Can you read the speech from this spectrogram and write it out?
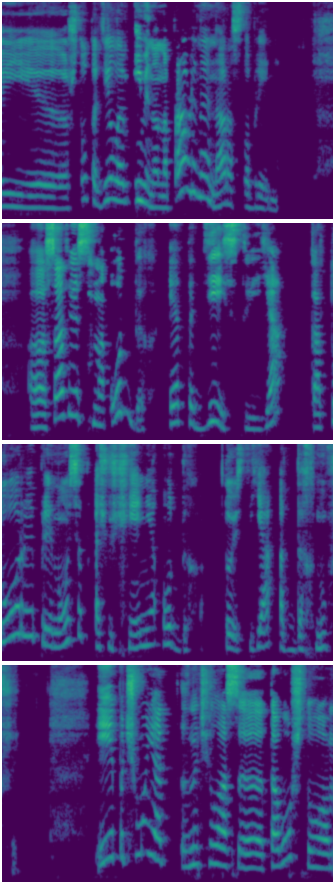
и что-то делаем именно направленное на расслабление. А, соответственно, отдых – это действия, которые приносят ощущение отдыха. То есть я отдохнувший. И почему я начала с э, того, что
